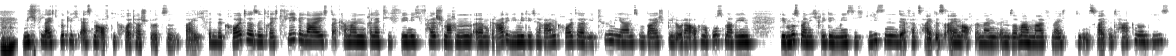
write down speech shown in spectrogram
mhm. mich vielleicht wirklich erstmal auf die Kräuter stürzen, weil ich finde, Kräuter sind recht pflegeleicht, da kann man relativ wenig falsch machen. Ähm, gerade die mediterranen Kräuter wie Thymian zum Beispiel oder auch ein Rosmarin, den muss man nicht regelmäßig gießen, der verzeiht es einem, auch wenn man im Sommer mal vielleicht jeden zweiten Tag nur gießt.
